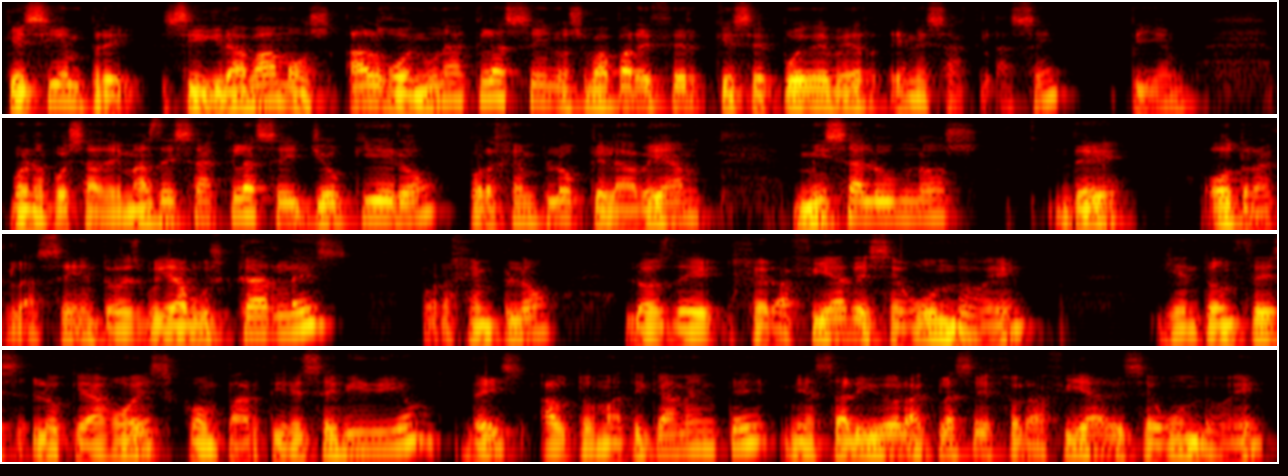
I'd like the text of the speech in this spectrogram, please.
que siempre si grabamos algo en una clase nos va a parecer que se puede ver en esa clase. Bien, bueno, pues además de esa clase yo quiero, por ejemplo, que la vean mis alumnos de otra clase. Entonces voy a buscarles, por ejemplo, los de geografía de segundo, ¿eh? Y entonces lo que hago es compartir ese vídeo, ¿veis? Automáticamente me ha salido la clase de geografía de segundo, ¿eh?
